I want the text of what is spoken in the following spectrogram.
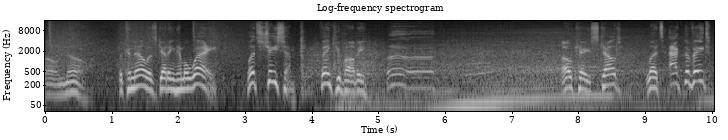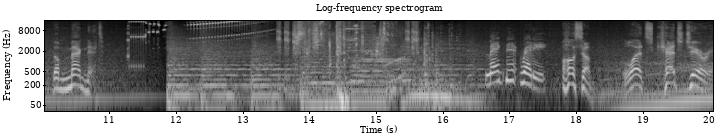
Oh no. The canal is getting him away. Let's chase him. Thank you, Bobby. Uh, Okay, Scout, let's activate the magnet. Magnet ready. Awesome. Let's catch Jerry.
